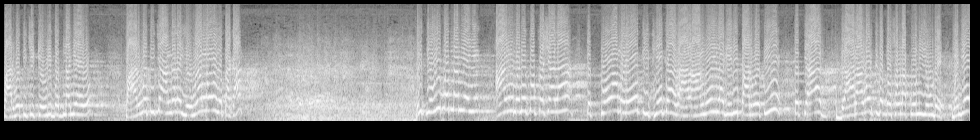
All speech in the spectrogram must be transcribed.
पार्वतीची केवढी बदनामी आहे हो? पार्वतीच्या अंगाला एवढा मळ होता का? केवढी बदनामी आहे आणि म्हणे तो कशाला? तर तो म्हणे तिथे त्या आंघोळीला गेली पार्वती तर त्या दारावर तिथं बसवला कोणी एवढे? म्हणजे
